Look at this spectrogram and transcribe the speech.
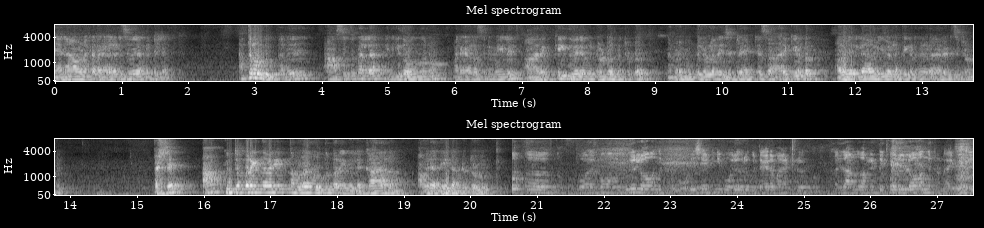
ഞാൻ അവിടെ കടകാലടിച്ചത് കണ്ടിട്ടില്ല. അത്രേ ഉള്ളൂ. അത് ആസിഫ് എന്നല്ല എനിക്ക് തോന്നുന്നു മലയാള സിനിമയിൽ ആരൊക്കെ ഇതുവരെ മുന്നോട്ട് വന്നിട്ടുണ്ടോ നമ്മുടെ മുമ്പിലുള്ള ലെജൻഡറി ആക്ടേഴ്സ് ആരൊക്കെയുണ്ടോ അവരെല്ലാവരെയും അവരെല്ലാവരും ഈ വെള്ളത്തിൽ കിടന്ന് കടകാലടിച്ചിട്ടുണ്ട് പക്ഷെ ആ കുറ്റം പറയുന്നവരെയും നമ്മൾ ഒന്നും പറയുന്നില്ല. കാരണം അവരതേ കണ്ടിട്ടുള്ളൂ. പുതിയൊരു ലോ വന്നിട്ടുണ്ട്. ബോഡി ഷേപ്പിംഗ് പോലും ഒരു കുറ്റകരമായിട്ടൊരു ഇതാണെന്ന് പറഞ്ഞിട്ട് ഇപ്പോൾ ഒരു ലോ വന്നിട്ടുണ്ട്. ഹൈക്കോടതി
